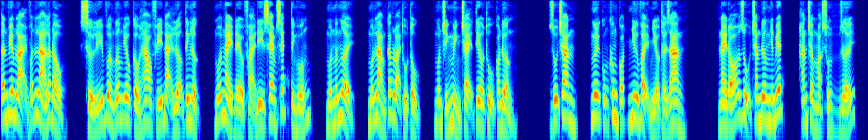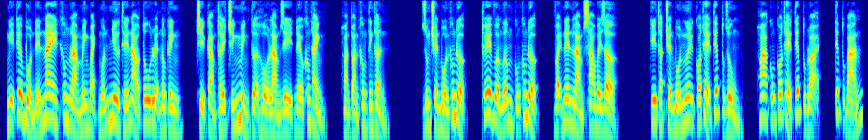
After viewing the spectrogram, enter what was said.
Ân viêm lại vẫn là lắc đầu, xử lý vườn ươm yêu cầu hao phí đại lượng tinh lực, mỗi ngày đều phải đi xem xét tình huống, muốn mướn người, muốn làm các loại thủ tục, muốn chính mình chạy tiêu thụ con đường. Dụ chăn, ngươi cũng không có như vậy nhiều thời gian. Này đó dụ chăn đương nhiên biết, hắn trầm mặc xuống dưới, nghĩ kêu buồn đến nay không làm minh bạch muốn như thế nào tu luyện nông kinh, chỉ cảm thấy chính mình tựa hồ làm gì đều không thành, hoàn toàn không tinh thần. Dùng chuyện buồn không được, thuê vườn ươm cũng không được, vậy nên làm sao bây giờ? Kỳ thật chuyển buồn ngươi có thể tiếp tục dùng, hoa cũng có thể tiếp tục loại, tiếp tục bán.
